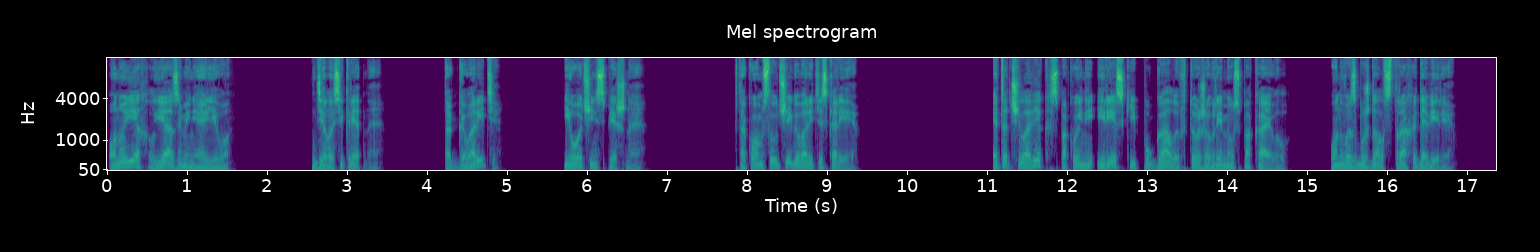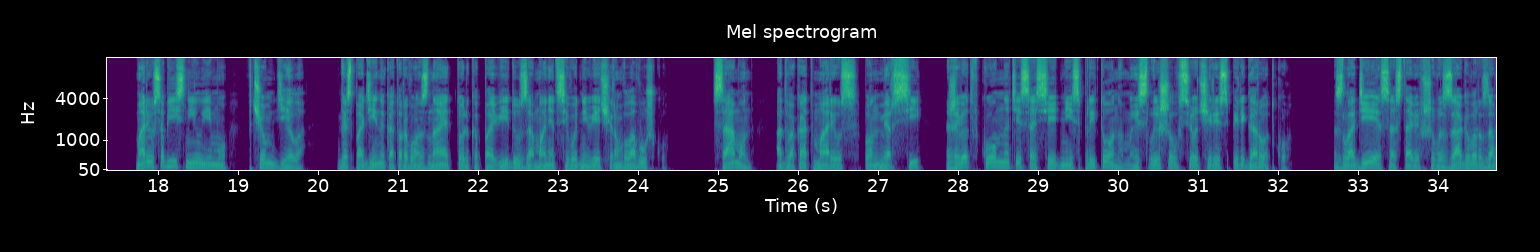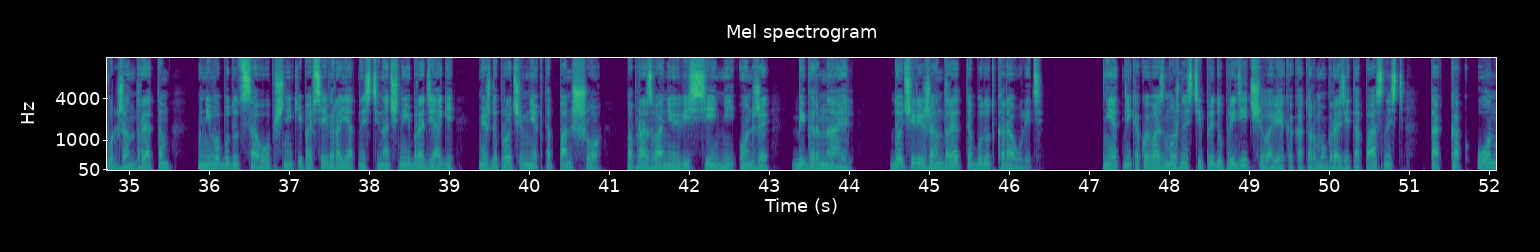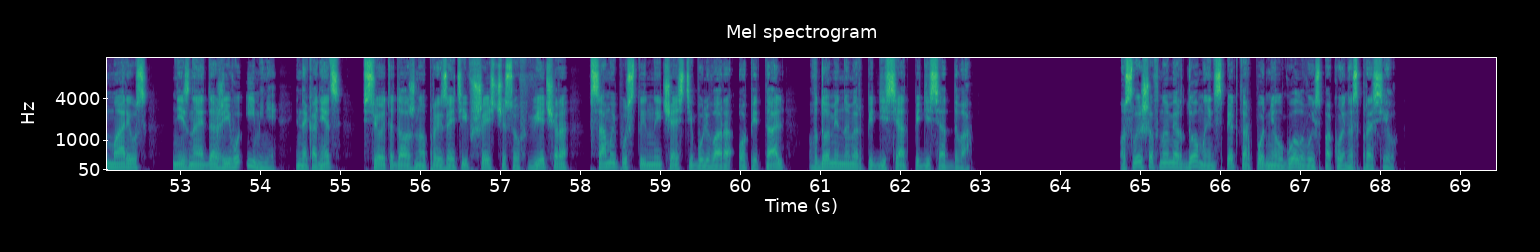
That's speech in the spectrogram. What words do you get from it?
«Он уехал, я заменяю его». «Дело секретное». «Так говорите». «И очень спешное». «В таком случае говорите скорее». Этот человек, спокойный и резкий, пугал и в то же время успокаивал. Он возбуждал страх и доверие. Мариус объяснил ему, в чем дело. Господина, которого он знает только по виду, заманят сегодня вечером в ловушку. Сам он, адвокат Мариус Понмерси, живет в комнате, соседней с притоном, и слышал все через перегородку. Злодея, составившего заговор, зовут Жандреттом, у него будут сообщники, по всей вероятности, ночные бродяги – между прочим, некто Паншо, по прозванию Весенний, он же Бигернайль, дочери Жандретта будут караулить. Нет никакой возможности предупредить человека, которому грозит опасность, так как он, Мариус, не знает даже его имени, и, наконец, все это должно произойти в 6 часов вечера в самой пустынной части бульвара Опиталь в доме номер 5052. Услышав номер дома, инспектор поднял голову и спокойно спросил –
